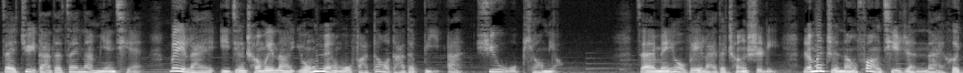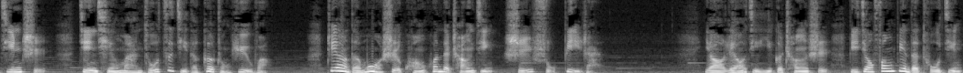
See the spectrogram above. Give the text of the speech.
在巨大的灾难面前，未来已经成为那永远无法到达的彼岸，虚无缥缈。在没有未来的城市里，人们只能放弃忍耐和矜持，尽情满足自己的各种欲望。这样的末世狂欢的场景，实属必然。要了解一个城市比较方便的途径，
